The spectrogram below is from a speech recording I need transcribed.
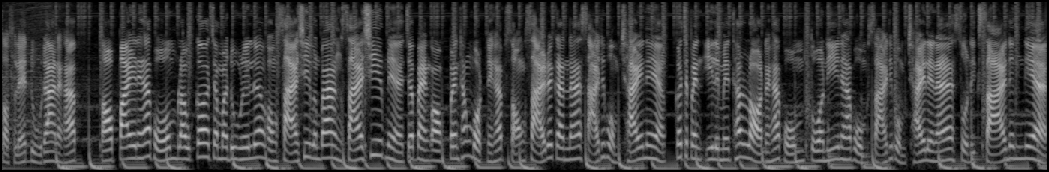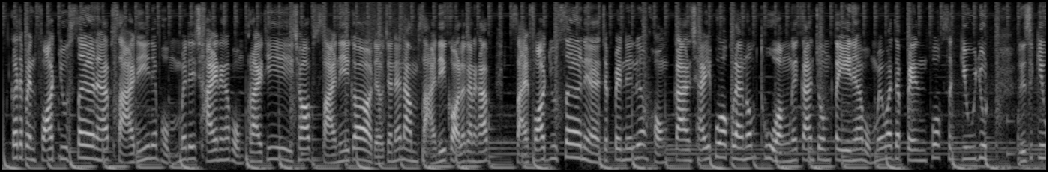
ซอสเลสดูได้นะครับ ต่อไปนะครับผมเราก็จะมาดูในเรื่องของสายอาชีพกันบ้าง สายอาชีพเนี่ยจะแบ่งออกเป็นทั้งหมดนะครับสองสายด้วยกันนะ สายที่ผมใช้เนี่ยก็จะเป็น Elemental Lord นะครับผมตัวนี้นะครับผมสายที่ผมใช้เลยนะ ส่วนอีกสายหนึ่งเนี่ยก็จะเป็น Force User นะครับสายนี้เนี่ยผมไม่ได้ใช้นะครับผมใครที่ชอบสายนี้ก็เดี๋ยวจะแนะนำสายนี้ก่อนแล้วกันนะครับสาย Force User เนี่ยจะเป็นในเรื่องของการใช้พวกแรงโน้มถ่วงในการโจมตีนะครับผมไม่ว่าจะเป็นพวกสกิลหยุด หรือสกิล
